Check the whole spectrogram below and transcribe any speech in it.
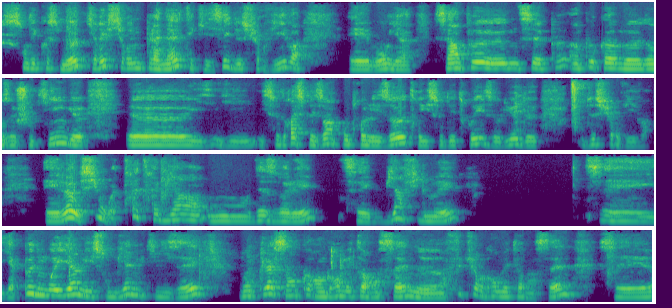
ce sont des cosmonautes qui arrivent sur une planète et qui essayent de survivre. Et bon, il y a, c'est un peu, c'est un peu comme dans un shooting. Euh, ils, ils, ils, se dressent les uns contre les autres et ils se détruisent au lieu de, de survivre. Et là aussi, on voit très très bien en Death. C'est bien filmé. Il y a peu de moyens, mais ils sont bien utilisés. Donc là, c'est encore un grand metteur en scène, un futur grand metteur en scène. C'est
